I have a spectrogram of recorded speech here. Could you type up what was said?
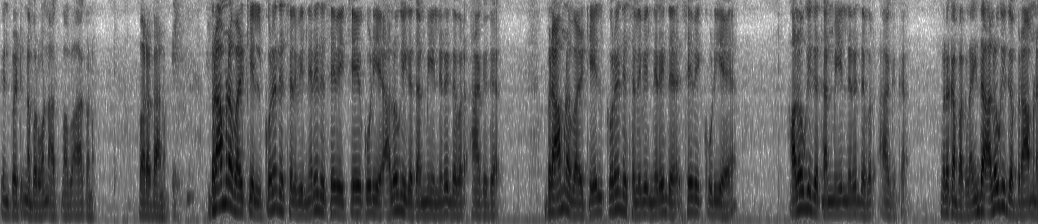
பின்பற்றி நம்பர் ஒன் ஆத்மாவை ஆகணும். வரதானம். பிராமண வாழ்க்கையில் குறைந்த செலவில் நிறைந்த சேவை செய்யக்கூடிய அலௌகிக தன்மையில் நிறைந்தவர் ஆகுக. பிராமண வாழ்க்கையில் குறைந்த செலவில் நிறைந்த சேவைக்கூடிய அலௌகிக தன்மையில் நிறைந்தவர் ஆகுக. விளக்கம் பார்க்கலாம். இந்த அலௌகிக பிராமண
